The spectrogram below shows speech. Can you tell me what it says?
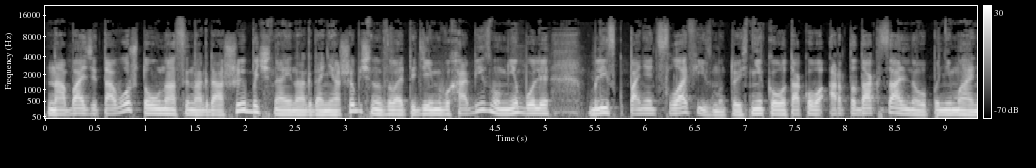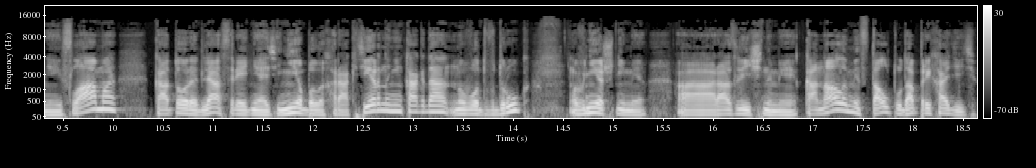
На базе того, что у нас иногда ошибочно, а иногда не ошибочно называют идеями ваххабизма, мне более близко понять салафизма, то есть некого такого ортодоксального понимания ислама, которое для Средней Азии не было характерно никогда, но вот вдруг внешними а, различными каналами стал туда приходить.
